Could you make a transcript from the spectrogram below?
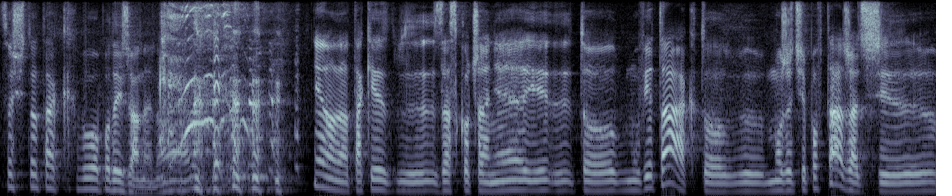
coś to tak było podejrzane. No. Nie no, na takie y, zaskoczenie y, to mówię tak, to y, możecie powtarzać. y,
